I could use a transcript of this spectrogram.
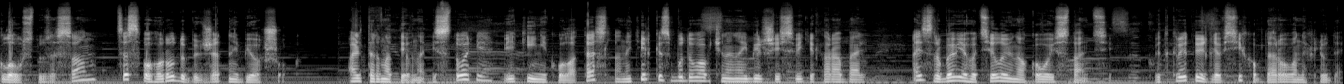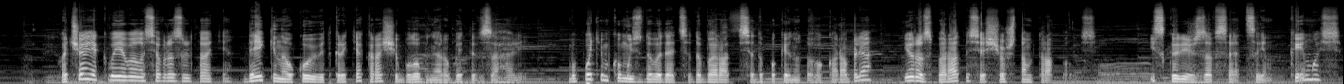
Close to the Sun це свого роду бюджетний біошок. Альтернативна історія, в якій Нікола Тесла не тільки збудував чи не найбільший в світі корабель, а й зробив його цілою науковою станцією, відкритою для всіх обдарованих людей. Хоча, як виявилося в результаті, деякі наукові відкриття краще було б не робити взагалі, бо потім комусь доведеться добиратися до покинутого корабля і розбиратися, що ж там трапилося. І скоріш за все, цим кимось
